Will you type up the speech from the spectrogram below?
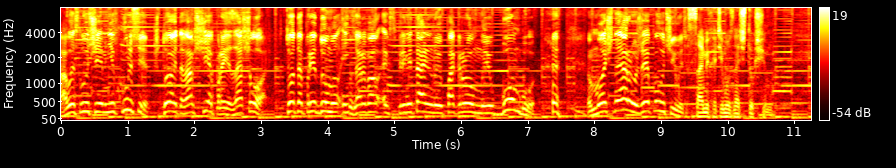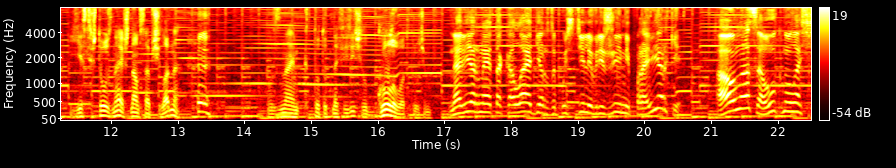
А вы случаем не в курсе, что это вообще произошло? Кто-то придумал и взорвал экспериментальную погромную бомбу. Мощное оружие получилось. Сами хотим узнать, что к чему. Если что узнаешь, нам сообщи, ладно? Узнаем, кто тут нафизичил, голову открутим. Наверное, это коллайдер запустили в режиме проверки, а у нас аукнулось.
